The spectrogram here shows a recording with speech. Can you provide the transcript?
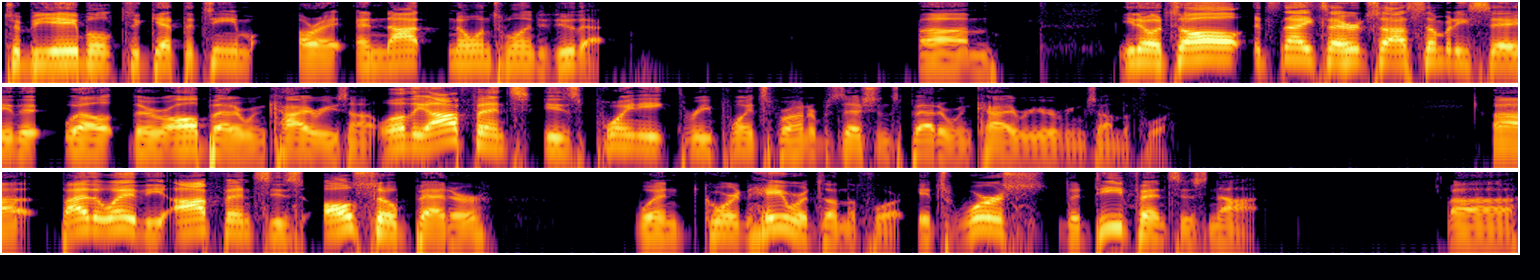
to be able to get the team all right, and not no one's willing to do that. Um, you know, it's all it's nice. I heard saw somebody say that well, they're all better when Kyrie's on. Well, the offense is 0.83 points per 100 possessions better when Kyrie Irving's on the floor. Uh, by the way, the offense is also better when Gordon Hayward's on the floor. It's worse. The defense is not. Uh,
